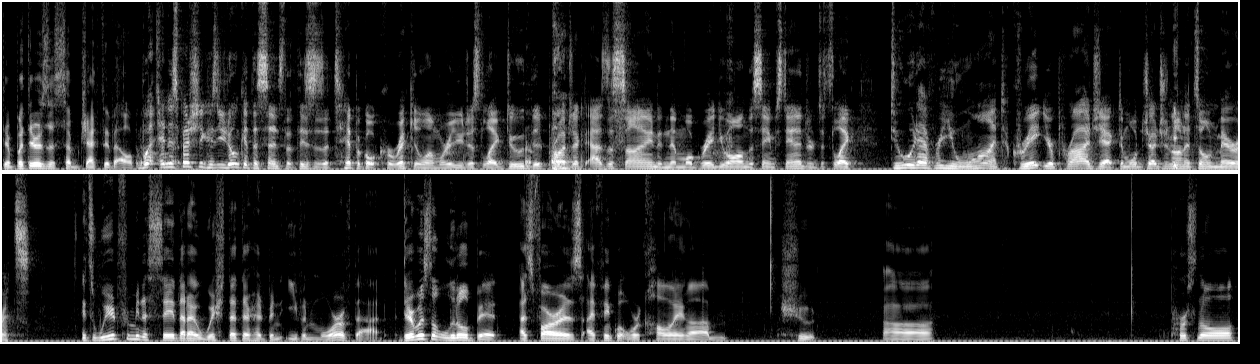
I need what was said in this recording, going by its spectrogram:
there, but there's a subjective element. To and it. especially because you don't get the sense that this is a typical curriculum where you just like do the project as assigned and then we'll grade you all on the same standards. It's like do whatever you want, create your project, and we'll judge it on its own merits. it's weird for me to say that I wish that there had been even more of that. There was a little bit as far as I think what we're calling um shoot. Uh personal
